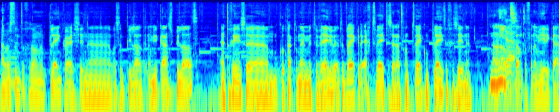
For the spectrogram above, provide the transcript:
Er was toen toch zo'n een plane crash in, uh, was een piloot, een Amerikaanse piloot. En toen gingen ze uh, contact opnemen met de weduwe en toen bleken er echt twee te zijn. Dat van twee complete gezinnen aan de andere kanten van Amerika.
